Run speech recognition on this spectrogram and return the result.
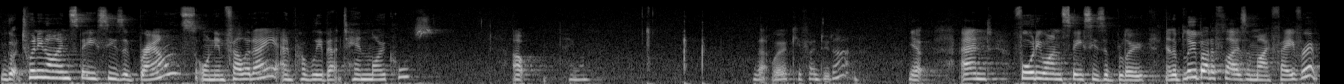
We've got 29 species of browns or Nymphalidae and probably about 10 locals. Oh, hang on. Will that work if I do that? Yep. And 41 species of blue. Now the blue butterflies are my favourite.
